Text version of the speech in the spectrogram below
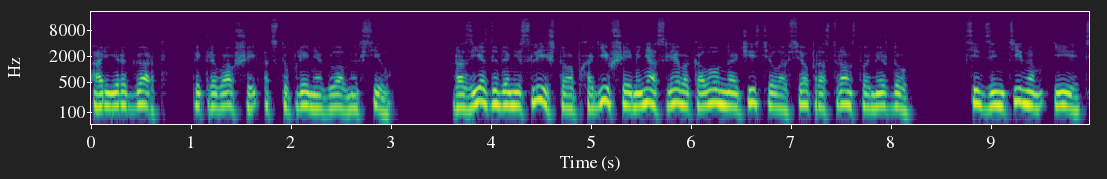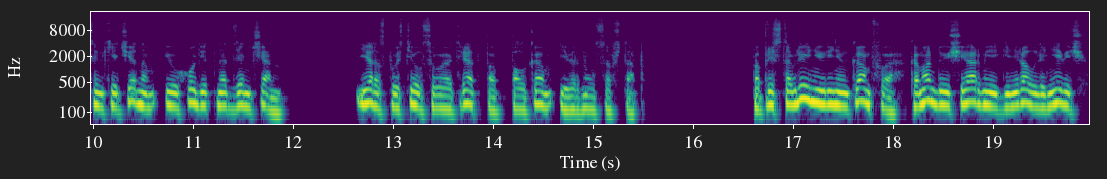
арьергард, прикрывавший отступление главных сил. Разъезды донесли, что обходившая меня слева колонна очистила все пространство между Сидзинтином и Цинхеченом и уходит на Дзянчан. Я распустил свой отряд по полкам и вернулся в штаб. По представлению Ренинкамфа, командующий армией генерал Леневич,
